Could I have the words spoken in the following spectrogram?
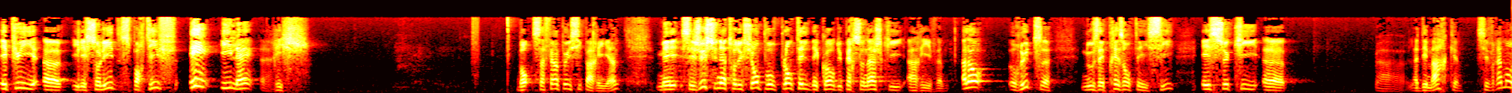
Et puis, euh, il est solide, sportif, et il est riche. Bon, ça fait un peu ici Paris, hein mais c'est juste une introduction pour planter le décor du personnage qui arrive. Alors, Ruth nous est présentée ici, et ce qui euh, euh, la démarque, c'est vraiment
